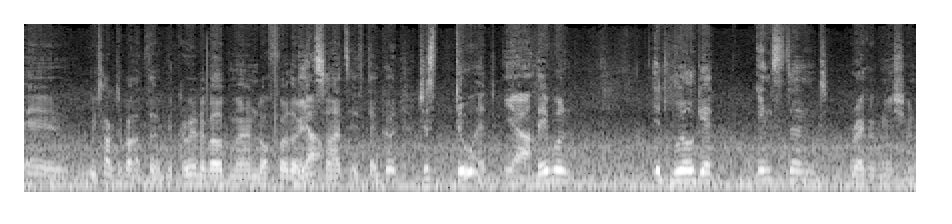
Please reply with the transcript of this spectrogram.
and we talked about the career development or further Yeah. insights, if they're good, just do it Yeah. they will it will get instant recognition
